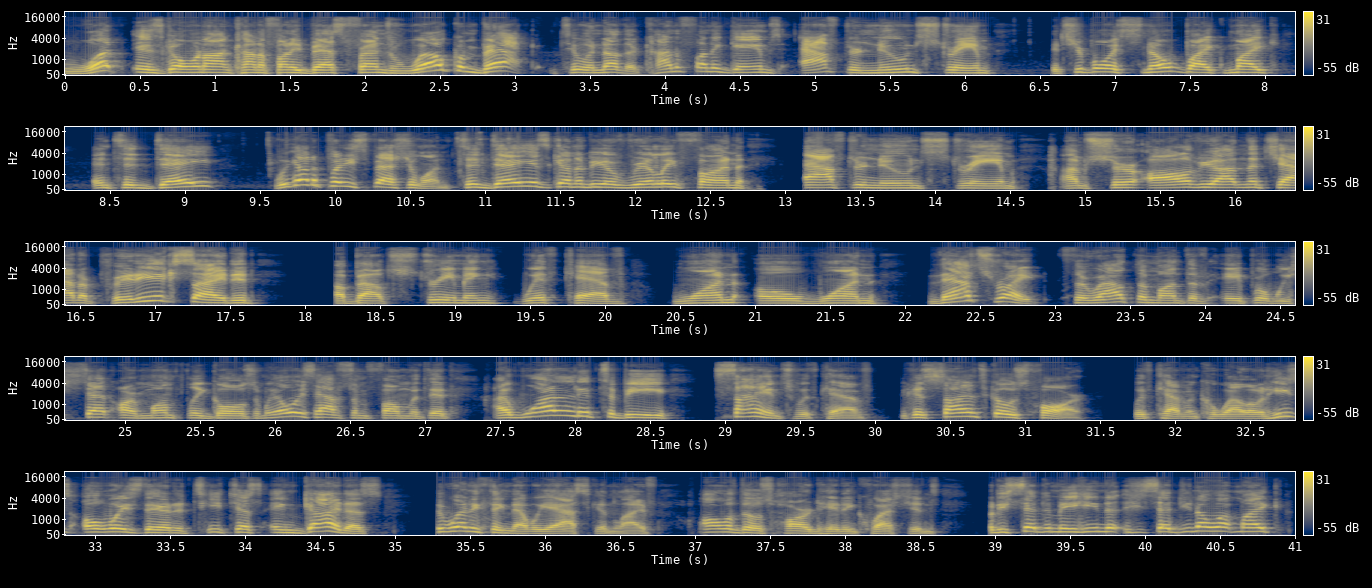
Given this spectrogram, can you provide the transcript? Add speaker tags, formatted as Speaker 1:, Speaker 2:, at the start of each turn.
Speaker 1: What is going on, kind of funny best friends? Welcome back to another kind of funny games afternoon stream. It's your boy Snowbike Mike, and today we got a pretty special one. Today is going to be a really fun afternoon stream. I'm sure all of you out in the chat are pretty excited about streaming with Kev 101. That's right. Throughout the month of April, we set our monthly goals and we always have some fun with it. I wanted it to be science with Kev because science goes far with Kevin Coelho, and he's always there to teach us and guide us through anything that we ask in life, all of those hard hitting questions. But he said to me, he, he said, You know what, Mike?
